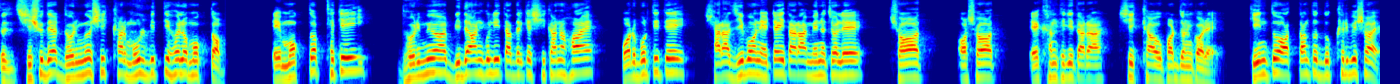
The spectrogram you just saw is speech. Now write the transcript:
তো শিশুদের ধর্মীয় শিক্ষার মূল ভিত্তি হলো মক্তব। এই মক্তব থেকেই ধর্মীয় বিধানগুলি তাদেরকে শেখানো হয়। পরবর্তীতে সারা জীবন এটাই তারা মেনে চলে সৎ অসৎ, এখান থেকে তারা শিক্ষা উপার্জন করে। কিন্তু অত্যন্ত দুঃখের বিষয়,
